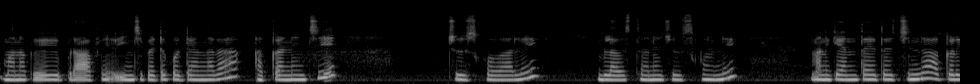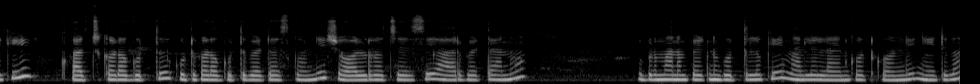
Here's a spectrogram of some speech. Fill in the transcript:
మనకి ఇప్పుడు హాఫ్ ఇంచి పెట్టి కొట్టాం కదా అక్కడి నుంచి చూసుకోవాలి. బ్లౌజ్తోనే చూసుకోండి. మనకి ఎంత అయితే వచ్చిందో అక్కడికి ఖర్చు కూడా గుర్తు కుట్టు కూడా గుర్తు పెట్టేసుకోండి. షోల్డర్ వచ్చేసి ఆరు పెట్టాను. ఇప్పుడు మనం పెట్టిన గుర్తులకి మళ్ళీ లైన్ కొట్టుకోండి నీట్గా.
